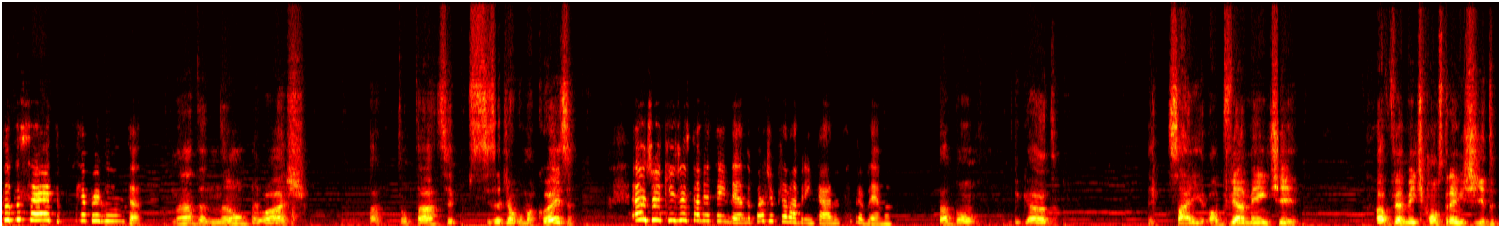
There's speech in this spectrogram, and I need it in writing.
Tudo certo, que a pergunta? nada não, eu acho. Tá, então tá. Você precisa de alguma coisa? Ah, o Joaquim já está me atendendo, pode ir pra lá brincar, não tem problema. Tá bom, obrigado. Ele sai, obviamente, obviamente constrangido,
